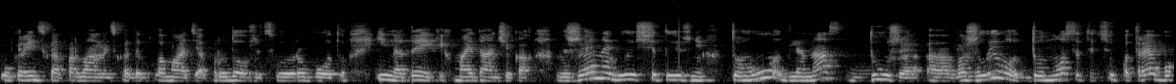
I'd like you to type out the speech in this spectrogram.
українська парламентська дипломатія продовжить свою роботу і на деяких майданчиках вже найближчі тижні. Тому для нас дуже е, важливо доносити цю потребу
